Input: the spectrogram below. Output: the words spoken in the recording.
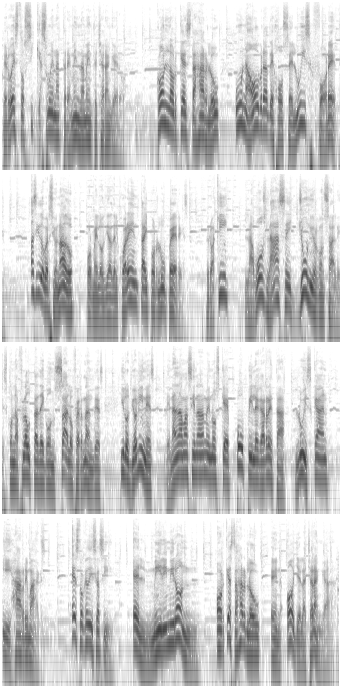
Pero esto sí que suena tremendamente charanguero. Con la orquesta Harlow, una obra de José Luis Foret. Ha sido versionado por Melodía del 40 y por Lu Pérez. Pero aquí la voz la hace Junior González con la flauta de Gonzalo Fernández y los violines de nada más y nada menos que Pupi Legarreta, Luis Kahn y Harry Max. Esto que dice así, el Miri Mirón. Orquesta Harlow en Oye la Charanga.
